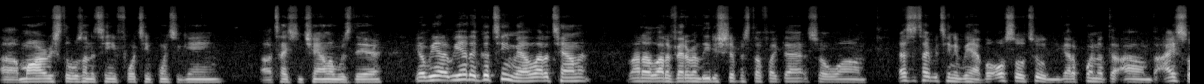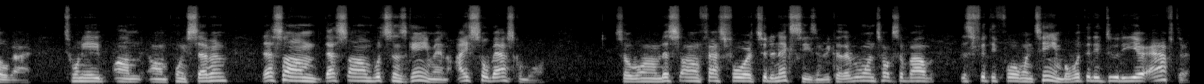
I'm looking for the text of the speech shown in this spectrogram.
uh, Mari still was on the team, 14 points a game. Uh, Tyson Chandler was there. You know, we had we had a good team. We had a lot of talent, a lot of a lot of veteran leadership and stuff like that. So um, that's the type of team that we have. But also too, you got to point out the um the ISO guy, 28 um, um point seven. That's um that's um Woodson's game, man. ISO basketball. So um let's um fast forward to the next season because everyone talks about this 54 win team. But what did they do the year after?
